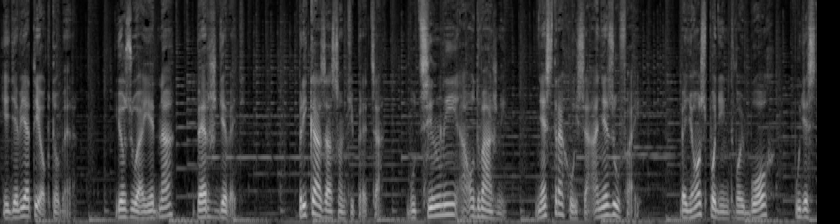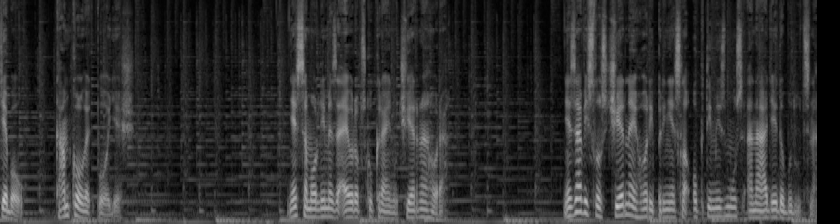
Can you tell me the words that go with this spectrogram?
Je 9. október. Jozua 1, verš 9. Prikázal som ti predsa, buď silný a odvážny, Nestrachuj sa a nezúfaj, veď hospodin tvoj Bôh bude s tebou, kamkoľvek pôjdeš. Dnes sa modlíme za európsku krajinu Čierna hora. Nezávislosť Čiernej hory priniesla optimizmus a nádej do budúcna.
